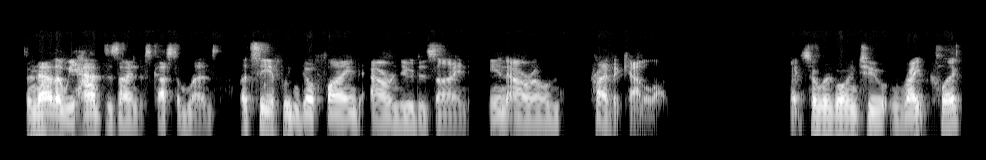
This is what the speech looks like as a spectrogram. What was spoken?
so now that we have designed this custom lens, let's see if we can go find our new design in our own private catalog. So we're going to right click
